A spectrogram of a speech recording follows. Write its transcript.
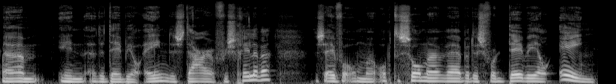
um, in de DBL 1. Dus daar verschillen we. Dus even om uh, op te sommen. We hebben dus voor DBL 1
